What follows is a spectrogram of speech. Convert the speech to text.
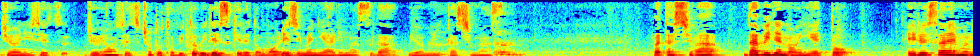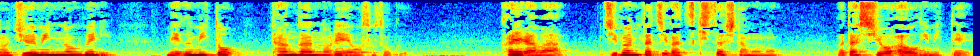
12節14節ちょっと飛び飛びですけれどもレジュメにありますがお読みいたします。私はダビデの家とエルサレムの住民の上に恵みと嘆願の霊を注ぐ。彼らは自分たちが突き刺したもの私を仰ぎ見て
